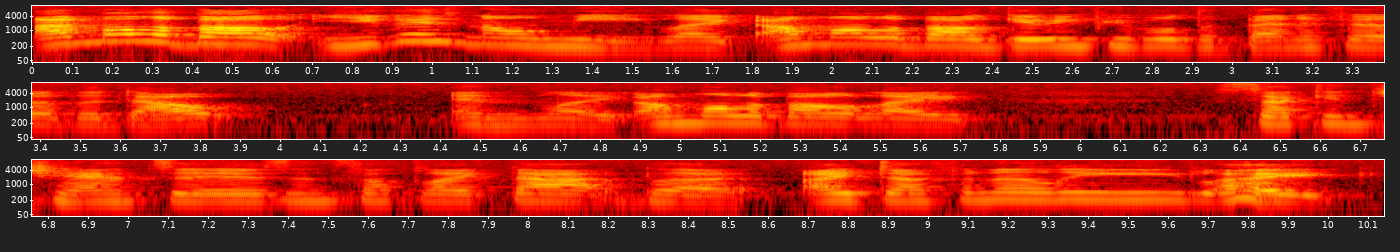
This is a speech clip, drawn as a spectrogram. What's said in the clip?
I'm all about you guys know me. Like I'm all about giving people the benefit of the doubt and like I'm all about like second chances and stuff like that, but I definitely like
